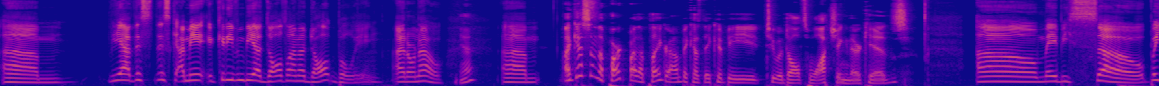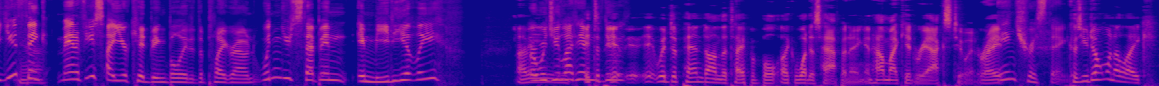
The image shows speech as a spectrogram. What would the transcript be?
Um, yeah, this this I mean, it could even be adult on adult bullying. I don't know. Yeah. Um, I guess in the park by the playground because they could be two adults watching their kids. Oh, maybe so. But you think, man, if you saw your kid being bullied at the playground, wouldn't you step in immediately? I Or would you let him It, do it, it would depend on the type of bull, like what is happening and how my kid reacts to it, right? Interesting. Because you don't want to like,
